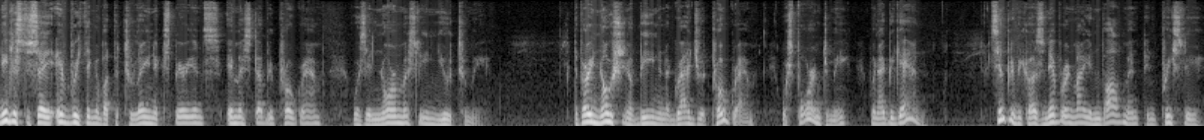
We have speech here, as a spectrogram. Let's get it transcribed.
Needless to say, everything about the Tulane Experience MSW program was enormously new to me. The very notion of being in a graduate program was foreign to me when I began, simply because never in my involvement in priestly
